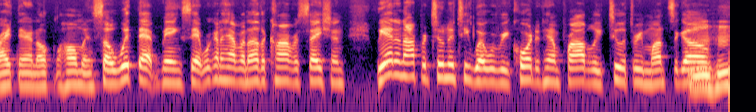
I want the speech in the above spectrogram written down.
right there in Oklahoma. And so, with that being said, we're going to have another conversation. We had an opportunity where we recorded him probably two or three months ago. Mm-hmm.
